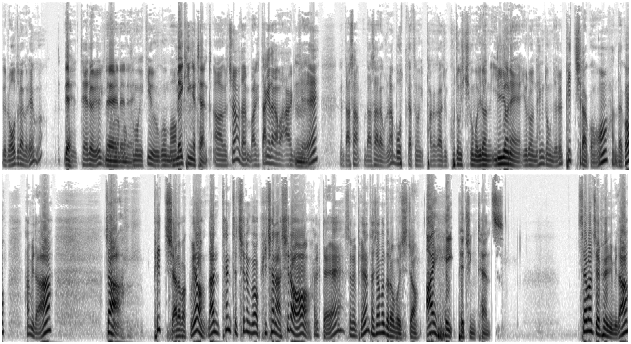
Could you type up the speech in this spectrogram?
그 rod라 그래요. 그거? 네. 대를 네, 뭐 네, 네. 구멍에 끼우고 뭐 Making a tent. 아, 그렇죠. 그다음에 막 이렇게 땅에다가 막 이렇게 나사 나사라고 그러나 못 같은 거 박아 가지고 고정시키고 뭐 이런 일련의 이런 행동들을 pitch라고 한다고 합니다. 자, pitch 알아봤고요. 난 텐트 치는 거 귀찮아, 싫어 할 때 쓰는 표현 다시 한번 들어보시죠. I hate pitching tents. 세 번째 표현입니다.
